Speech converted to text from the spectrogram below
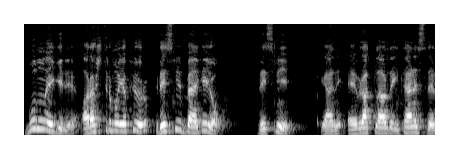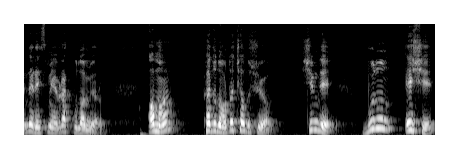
bununla ilgili araştırma yapıyorum. Resmi belge yok. Resmi yani evraklarda, internet sitelerinde resmi evrak bulamıyorum. Ama kadın orada çalışıyor. Şimdi bunun eşi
